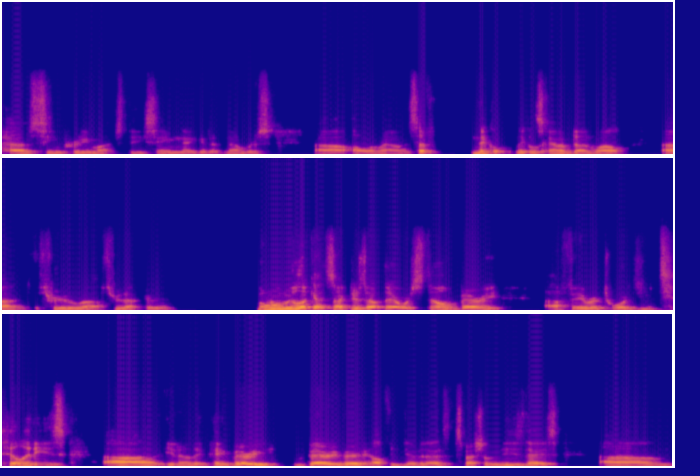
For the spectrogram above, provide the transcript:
has seen pretty much the same negative numbers all around, except nickel. Nickel's kind of done well uh, through uh, through that period. But when we look at sectors out there, we're still very uh, favored towards utilities. Uh, you know, they pay very, very, very healthy dividends, especially these days, um,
